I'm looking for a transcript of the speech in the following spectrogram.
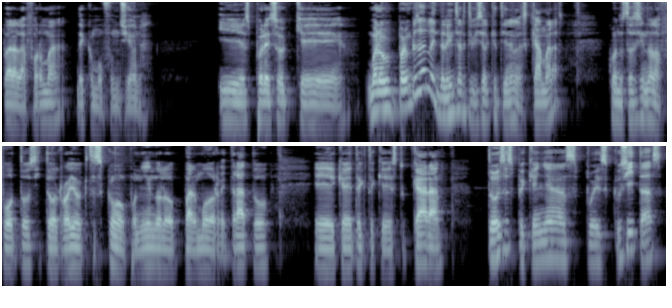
para la forma de cómo funciona. Y es por eso que, bueno, por empezar la inteligencia artificial que tienen las cámaras, cuando estás haciendo las fotos y todo el rollo, que estás como poniéndolo para el modo retrato, eh, que detecte que es tu cara, todas esas pequeñas, pues, cositas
